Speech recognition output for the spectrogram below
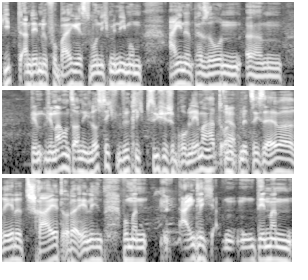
gibt, an dem du vorbeigehst, wo nicht Minimum eine Person ähm, wir, wir machen uns auch nicht lustig, wirklich psychische Probleme hat und Ja. mit sich selber redet, schreit oder ähnliches, wo man eigentlich, den man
